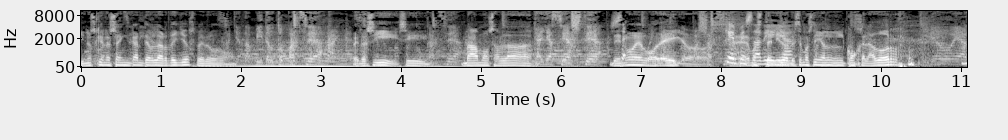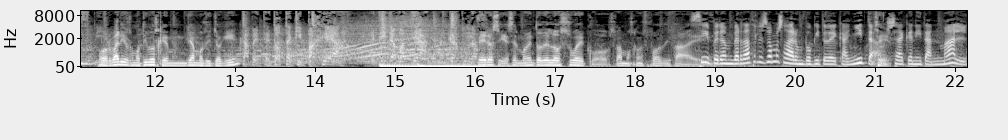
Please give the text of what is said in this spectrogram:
Y no es que nos encante hablar de ellos, pero, pero sí, sí, vamos a hablar de nuevo de ellos. Qué Eh, hemos pesadilla. tenido, les hemos tenido en el congelador por varios motivos que ya hemos dicho aquí. Pero sí, es el momento de los suecos. Vamos con Spotify. Sí, pero en verdad les vamos a dar un poquito de cañita, Sí. o sea que ni tan mal.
